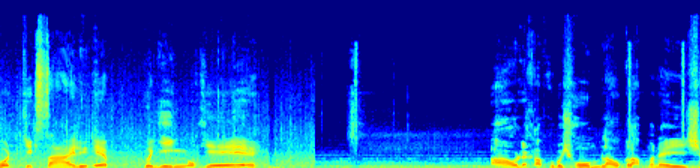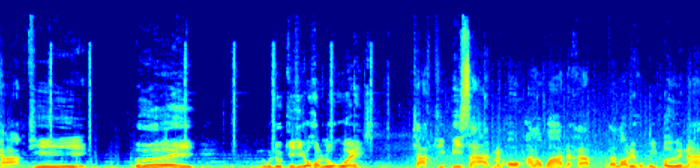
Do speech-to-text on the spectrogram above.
กดคลิกซ้ายหรือ F เพื่อยิง โอเค เอาแหละครับคุณผู้ชมเรากลับมาในฉากที่เอ้ยดูดูกี่ทีก็ขนลุกเว้ยฉากที่ปีศาจมันออกอารวาสนะครับ แต่รอบที่ผมมีปืนนะ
